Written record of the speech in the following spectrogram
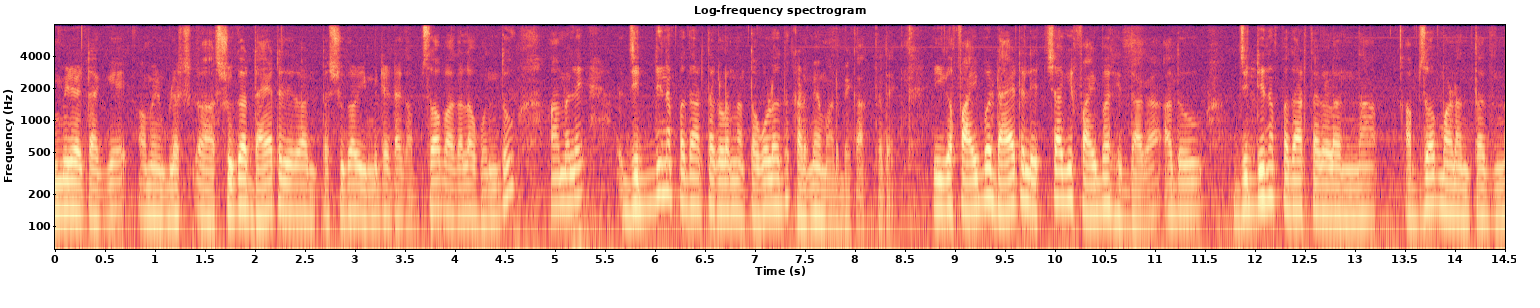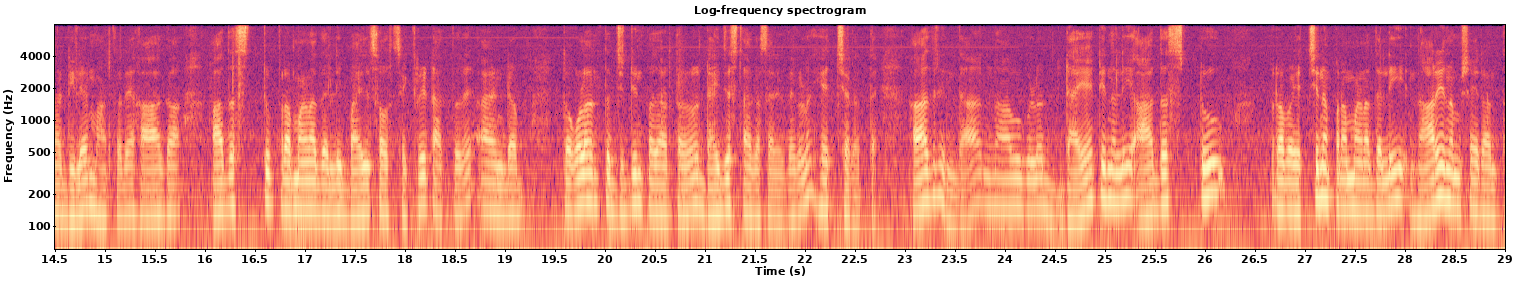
ಇಮಿಡಿಯೇಟಾಗಿ ಆಮೇಲೆ ಬ್ಲಡ್ ಶುಗರ್ ಡಯಟಲ್ಲಿರೋಂಥ ಶುಗರ್ ಇಮಿಡಿಯೇಟಾಗಿ ಅಬ್ಸಾರ್ಬ್ ಆಗಲ್ಲ, ಒಂದು, ಆಮೇಲೆ ಜಿಡ್ಡಿನ ಪದಾರ್ಥಗಳನ್ನು ತಗೊಳ್ಳೋದು ಕಡಿಮೆ ಮಾಡಬೇಕಾಗ್ತದೆ. ಈಗ ಫೈಬರ್ ಡಯಟಲ್ಲಿ ಹೆಚ್ಚಾಗಿ ಫೈಬರ್ ಇದ್ದಾಗ ಅದು ಜಿಡ್ಡಿನ ಪದಾರ್ಥಗಳನ್ನು ಅಬ್ಸಾರ್ಬ್ ಮಾಡೋಂಥದ್ದನ್ನು ಡಿಲೇ ಮಾಡ್ತದೆ. ಆಗ ಆದಷ್ಟು ಪ್ರಮಾಣದಲ್ಲಿ ಬೈಲ್ಸ್ ಸಾಲ್ಟ್ ಸೆಕ್ರೇಟ್ ಆಗ್ತದೆ ಆ್ಯಂಡ್ ತಗೊಳ್ಳೋಂಥ ಜಿಡ್ಡಿನ ಪದಾರ್ಥಗಳು ಡೈಜೆಸ್ಟ್ ಆಗೋ ಸಾಧ್ಯತೆಗಳು ಹೆಚ್ಚಿರುತ್ತೆ. ಆದ್ದರಿಂದ ನಾವುಗಳು ಡಯಟಿನಲ್ಲಿ ಆದಷ್ಟು ಪ್ರ ಹೆಚ್ಚಿನ ಪ್ರಮಾಣದಲ್ಲಿ ನಾರಿನಂಶ ಇರೋಂಥ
